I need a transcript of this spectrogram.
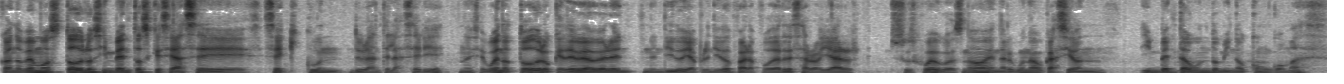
cuando vemos todos los inventos que se hace Seki-kun durante la serie, nos dice, bueno, todo lo que debe haber entendido y aprendido para poder desarrollar sus juegos, ¿no? En alguna ocasión inventa un dominó con gomas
